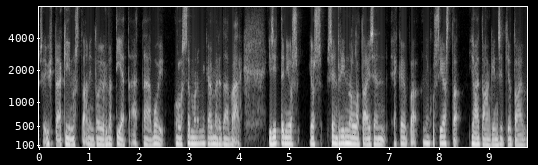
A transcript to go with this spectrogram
se yhtään kiinnostaa, niin toi on hyvä tietää, että tämä voi olla semmoinen, mikä ymmärretään väärin. Ja sitten jos, jos sen rinnalla tai sen ehkä jopa niin kuin sijasta jaetaankin sitten jotain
